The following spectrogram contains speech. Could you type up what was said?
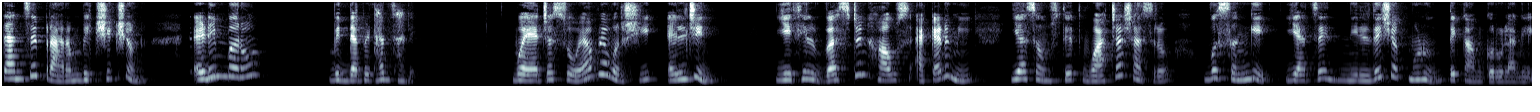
त्यांचे प्रारंभिक शिक्षण एडिंबरो विद्यापीठात झाले. वयाच्या सोळाव्या वर्षी एल्जिन येथील वेस्टर्न हाऊस अकॅडमी या संस्थेत वाचाशास्त्र व संगीत याचे निर्देशक म्हणून ते काम करू लागले.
